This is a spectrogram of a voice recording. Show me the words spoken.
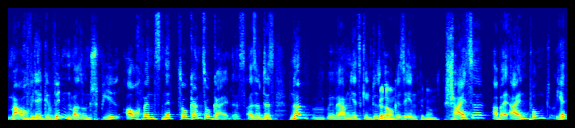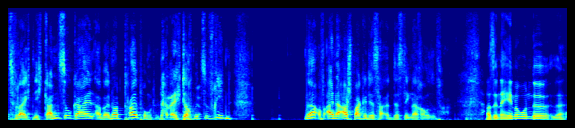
mal auch wieder gewinnen, mal so ein Spiel, auch wenn es nicht so ganz so geil ist. Also das, ne, wir haben jetzt gegen Düsseldorf genau, gesehen, genau. scheiße, aber ein Punkt, jetzt vielleicht nicht ganz so geil, aber noch drei Punkte, da wäre ich doch mit ja. zufrieden. Ja, auf eine Arschbacke das, das Ding nach Hause fahren. Also in der Hinrunde,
